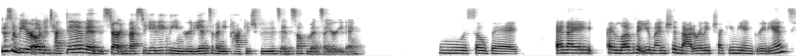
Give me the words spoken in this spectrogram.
you just want to be your own detective and start investigating the ingredients of any packaged foods and supplements that you're eating. Oh, so big. And I I love that you mentioned that really checking the ingredients.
